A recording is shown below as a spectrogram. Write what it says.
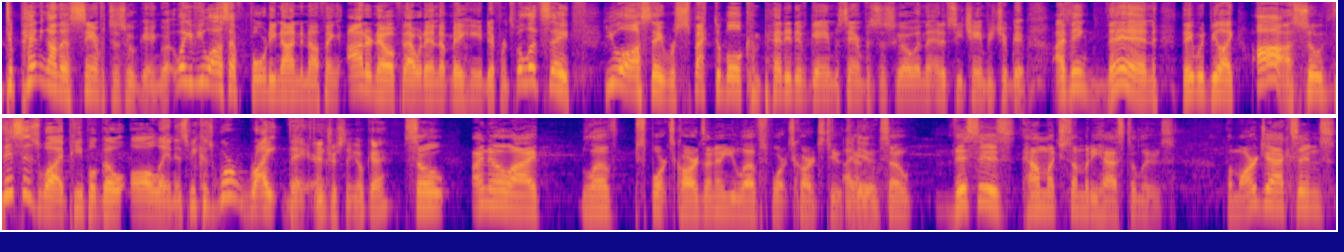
depending on the San Francisco game, like if you lost at forty nine to nothing, I don't know if that would end up making a difference. But let's say you lost a respectable, competitive game to San Francisco in the NFC Championship game. I think then they would be like, ah, so this is why people go all in, is because we're right there. Interesting. Okay. So I know I love sports cards. I know you love sports cards too, I Kevin. do. So this is how much somebody has to lose. Lamar Jackson's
